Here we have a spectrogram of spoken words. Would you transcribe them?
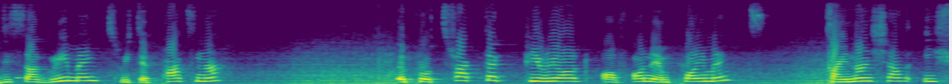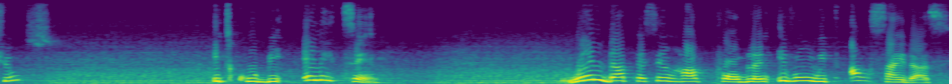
disagreement with a partner, a protracted period of unemployment, financial issues. It could be anything. When that person have problem, even with outsiders,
